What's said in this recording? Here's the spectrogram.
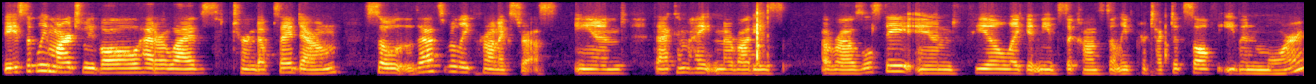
basically March, we've all had our lives turned upside down. So, that's really chronic stress, and that can heighten our body's arousal state and feel like it needs to constantly protect itself even more.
